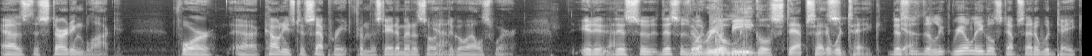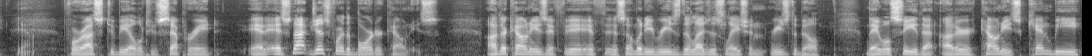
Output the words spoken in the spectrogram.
as the starting block for uh, counties to separate from the state of Minnesota Yeah. to go elsewhere. It is Yeah. this uh, this is The real be, legal steps that it would take. This yeah. is the le- real legal steps that it would take yeah. for us to be able to separate, and it's not just for the border counties. Other counties, if if somebody reads the legislation, reads the bill, they will see that other counties can be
